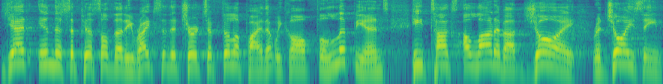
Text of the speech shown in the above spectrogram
Yet, in this epistle that he writes to the church of Philippi, that we call Philippians, he talks a lot about joy, rejoicing,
